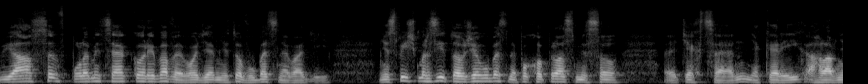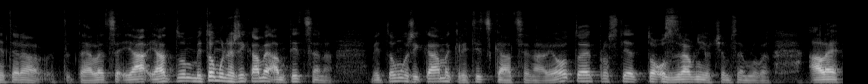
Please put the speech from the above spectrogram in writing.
já jsem v polemice jako ryba ve vodě, mě to vůbec nevadí. Mě spíš mrzí to, že vůbec nepochopila smysl eh, těch cen některých a hlavně teda téhle ceny. Já, já to, my tomu neříkáme anticena, my tomu říkáme kritická cena, jo? To je prostě to ozdravný, o čem jsem mluvil. Ale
